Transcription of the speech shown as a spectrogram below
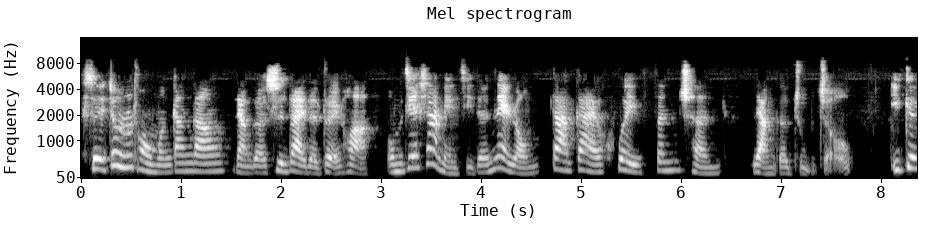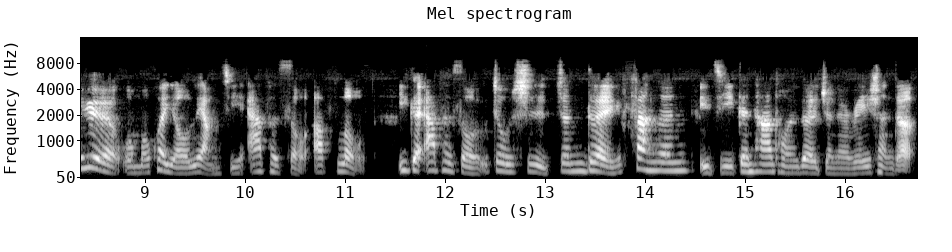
所以就如同我们刚刚两个世代的对话，我们接下每集的内容大概会分成两个主轴。一个月我们会有两集 episode upload，一个 episode 就是针对范恩以及跟他同一个 generation 的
